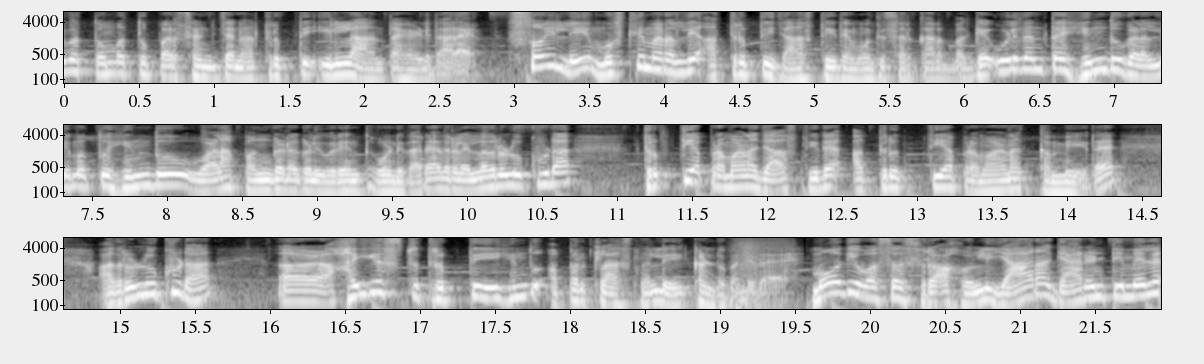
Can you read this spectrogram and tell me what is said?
ಐವತ್ತೊಂಬತ್ತು ಪರ್ಸೆಂಟ್ ಜನ ತೃಪ್ತಿ ಇಲ್ಲ ಅಂತ ಹೇಳಿದ್ದಾರೆ. ಸೊ ಇಲ್ಲಿ ಮುಸ್ಲಿಮರಲ್ಲಿ ಅತೃಪ್ತಿ ಜಾಸ್ತಿ ಇದೆ ಮೋದಿ ಸರ್ಕಾರದ ಬಗ್ಗೆ. ಉಳಿದಂತೆ ಹಿಂದೂಗಳಲ್ಲಿ ಮತ್ತು ಹಿಂದೂ ಒಳ ಪಂಗಡಗಳು ಇವರೇನು ತಗೊಂಡಿದ್ದಾರೆ. ಅದರಲ್ಲೆಲ್ಲದರಲ್ಲೂ ಕೂಡ ತೃಪ್ತಿಯ ಪ್ರಮಾಣ ಜಾಸ್ತಿ ಇದೆ, ಅತೃಪ್ತಿಯ ಪ್ರಮಾಣ ಕಮ್ಮಿ ಇದೆ. ಅದರಲ್ಲೂ ಕೂಡ ಹೈಯೆಸ್ಟ್ ತೃಪ್ತಿ ಹಿಂದೂ ಅಪ್ಪರ್ ಕ್ಲಾಸ್ನಲ್ಲಿ ಕಂಡು ಬಂದಿದೆ. ಮೋದಿ ವರ್ಸಸ್ ರಾಹುಲ್ ಯಾರ ಗ್ಯಾರಂಟಿ ಮೇಲೆ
